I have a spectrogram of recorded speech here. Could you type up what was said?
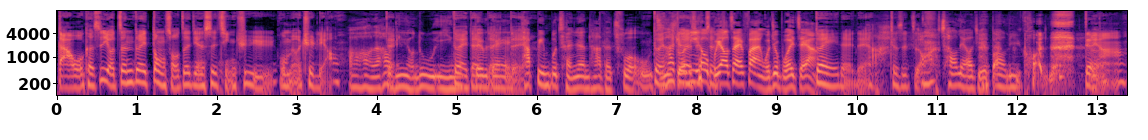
打我，可是有针对动手这件事情去，我们有去聊哦。然后你有录音，对对不对？他并不承认他的错误，对他觉得你以后不要再犯，我就不会这样。对对对啊，就是这种 超了解暴力狂的。对啊，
